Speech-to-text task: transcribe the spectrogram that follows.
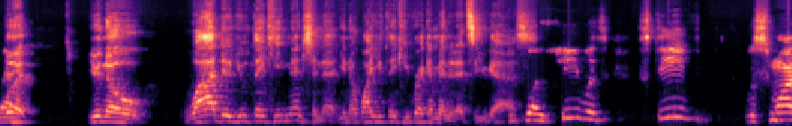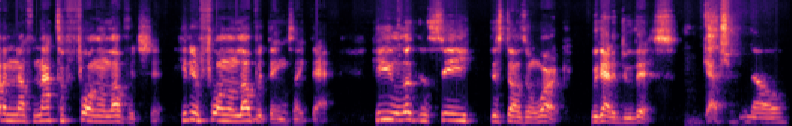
Right. But you know, why do you think he mentioned that? You know, why you think he recommended that to you guys? Because he was Steve was smart enough not to fall in love with shit. He didn't fall in love with things like that. He looked and see this doesn't work. We got to do this. Gotcha. You know,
